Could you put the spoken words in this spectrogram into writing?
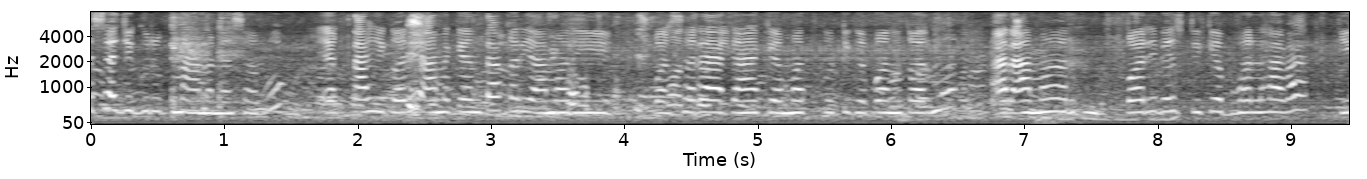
এসএজি গ্রুপ মা মানে সবু একতা হি করে আমি কেনতা করি আমার ই বসরা গাঁ কেমত কু টিকে বন্ধ করমু আর আমার পরিবেশ টিকে ভল হবা কি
